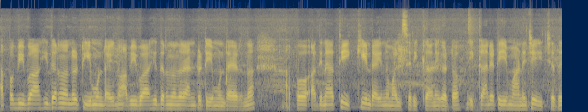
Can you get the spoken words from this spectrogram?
അപ്പോൾ വിവാഹിതർ എന്ന് പറഞ്ഞൊരു ടീമുണ്ടായിരുന്നു അവിവാഹിതർ എന്ന് പറഞ്ഞ രണ്ട് ടീമുണ്ടായിരുന്നു അപ്പോൾ അതിനകത്ത് ഇക്കി ഉണ്ടായിരുന്നു മത്സരിക്കാൻ കേട്ടോ. ഇക്കാന്റെ ടീമാണ് ജയിച്ചത്.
